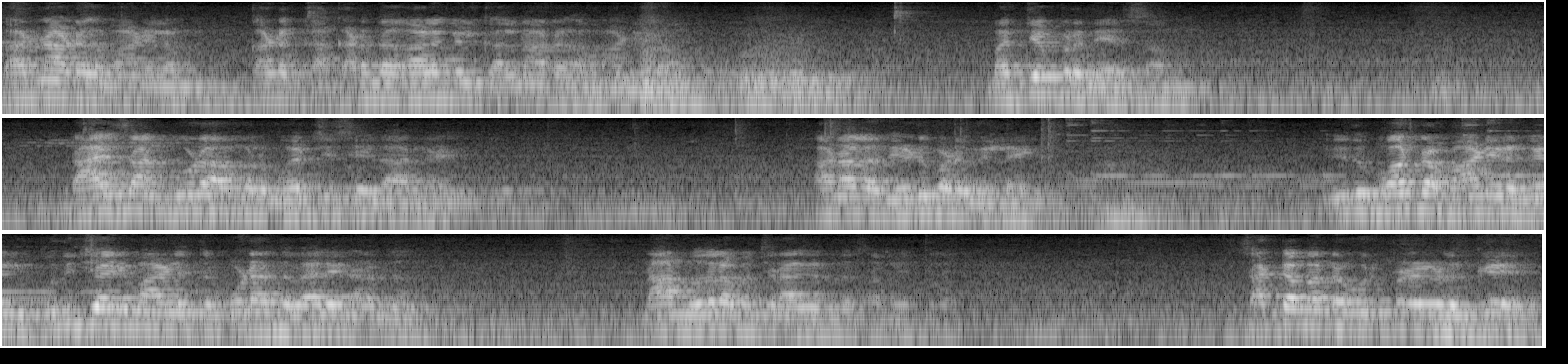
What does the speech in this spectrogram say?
கர்நாடக மாநிலம் கட- கடந்த காலங்களில் கர்நாடக மாநிலம் மத்திய பிரதேசம் ராஜஸ்தான் கூட அவர்கள் முயற்சி செய்தார்கள். ஆனால் அது ஈடுபடவில்லை. இது போன்ற மாநிலங்கள் புதுச்சேரி மாநிலத்தில் கூட அந்த வேலை நடந்தது. நான் முதலமைச்சராக இருந்த சமயத்தில். சட்டமன்ற உறுப்பினர்களுக்கு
